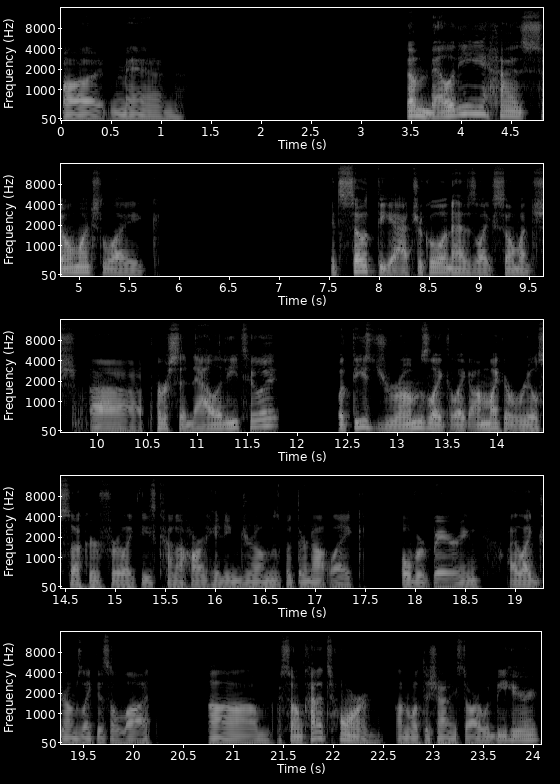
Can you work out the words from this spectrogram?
but man, the melody has so much like it's so theatrical and has like so much uh personality to it but these drums like like i'm like a real sucker for like these kind of hard hitting drums but they're not like overbearing. I like drums like this a lot um so i'm kind of torn on what the shining star would be here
